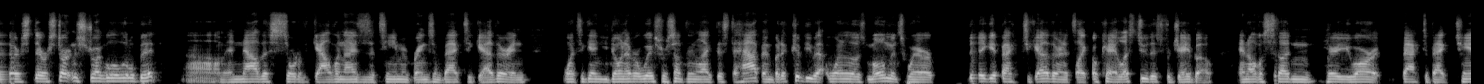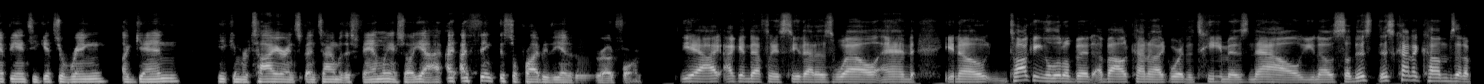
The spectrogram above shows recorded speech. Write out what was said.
they're they're starting to struggle a little bit, um, and now this sort of galvanizes a team and brings them back together. And once again, you don't ever wish for something like this to happen, but it could be one of those moments where they get back together and it's like, okay, let's do this for Jabo. And all of a sudden, here you are, back to back champions. He gets a ring again. He can retire and spend time with his family. And so, yeah, I, I think this will probably be the end of the road for him. Yeah, I, I, can definitely see that as well. And you know, talking a little bit about kind of like where the team is now, you know, so this this kind of comes at a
